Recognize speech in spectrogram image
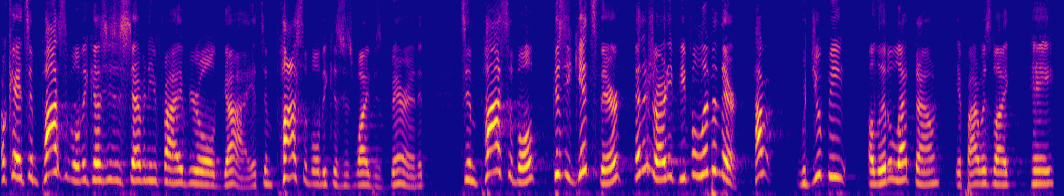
Okay, it's impossible because he's a 75 year old guy. It's impossible because his wife is barren. It's, it's impossible because he gets there and there's already people living there. How would you be a little let down if I was like, hey,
